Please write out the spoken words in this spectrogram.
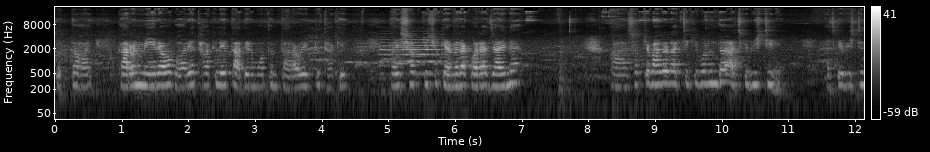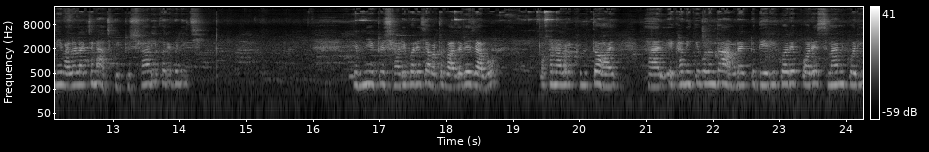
করতে হয়। কারণ মেয়েরাও ঘরে থাকলে তাদের মতন তারাও একটু থাকে। তাই সব কিছু ক্যামেরা করা যায় না। আর সবচেয়ে ভালো লাগছে কি বলুন তো, আজকে বৃষ্টি নেই। আজকে বৃষ্টি নেই, ভালো লাগছে না? আজকে একটু শাড়ি পরে ফেলেছি। এমনি একটু শাড়ি পরেছি, আবার তো বাজারে যাব। তখন আবার খুলতে হয়। আর এখানে কি বলুন তো, আমরা একটু দেরি করে পরে স্নান করি।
